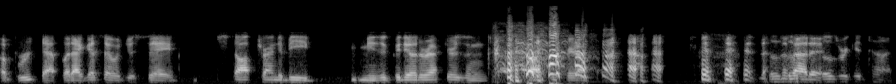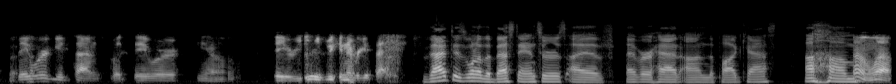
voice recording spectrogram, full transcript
uproot that. But I guess I would just say stop trying to be music video directors and concentrate on That's those, about those, it. those were good times. They were good times, but they were, you know, they were years we can never get back. That is one of the best answers I have ever had on the podcast. Um, Oh wow.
